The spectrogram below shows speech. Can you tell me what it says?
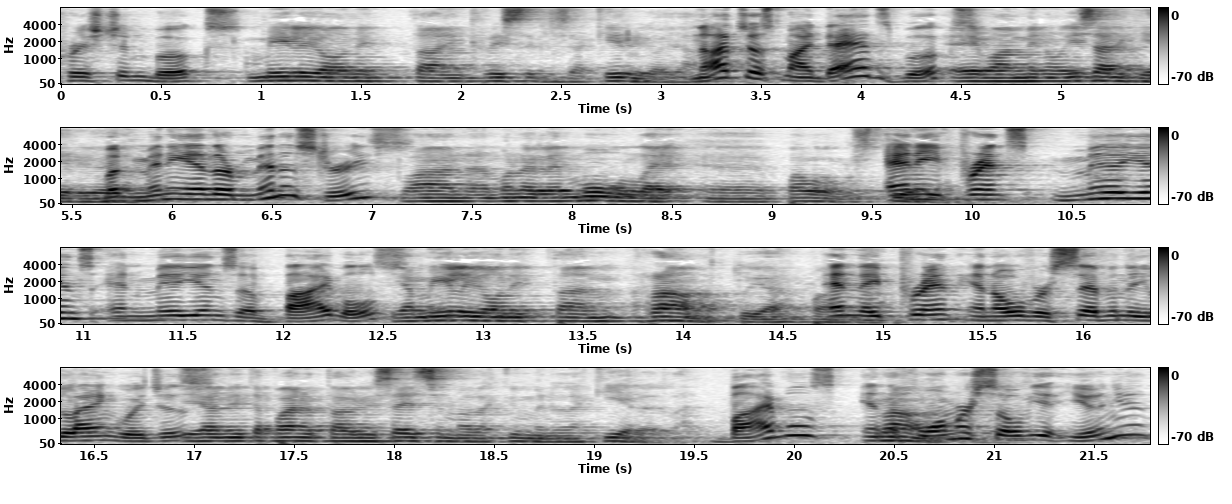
Christian books. Miljoonittain kristillisiä kirjoja. Not just my dad's books, Ei vaan minun isäni kirjoja, but many other ministries. vaan monelle muulle äh, And he palvelustyölle. prints millions and millions of Bibles. Ja miljoonittain raamattuja And painavat. they print in over 70 languages. Ja niitä painetaan yli 70 kielellä. Bibles in the former Soviet Union?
